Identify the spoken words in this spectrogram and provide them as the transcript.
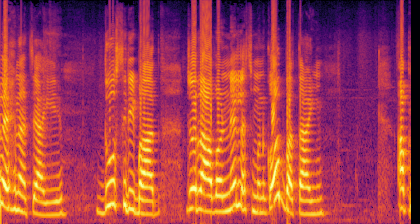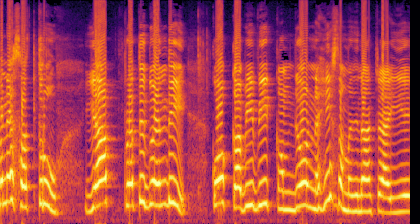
रहना चाहिए। दूसरी बात जो रावण ने लक्ष्मण को बताई, अपने शत्रु या प्रतिद्वंदी को कभी भी कमज़ोर नहीं समझना चाहिए।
